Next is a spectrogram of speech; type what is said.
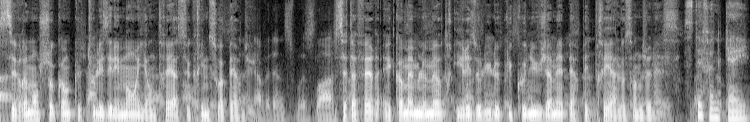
C'est vraiment choquant que tous les éléments ayant trait à ce crime soient perdus. Cette affaire est quand même le meurtre irrésolu le plus connu jamais perpétré à Los Angeles. Stephen Kay.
